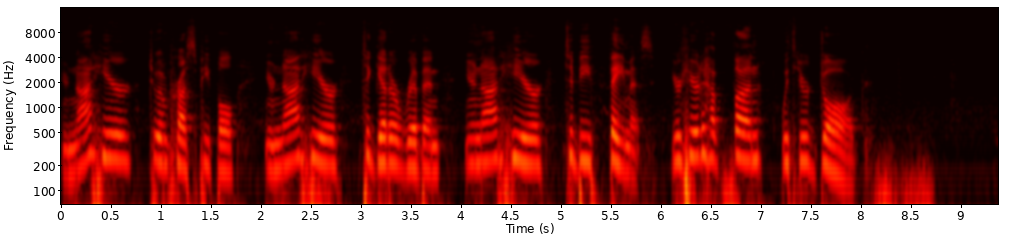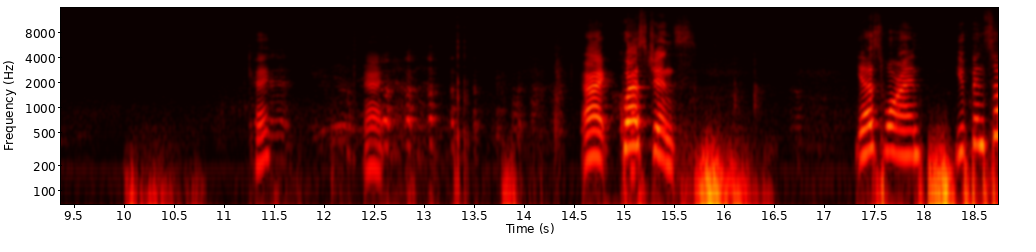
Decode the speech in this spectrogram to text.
You're not here to impress people. You're not here to get a ribbon. You're not here to be famous. You're here to have fun with your dog. Okay? All right. All right, questions? Yes, Warren. You've been so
